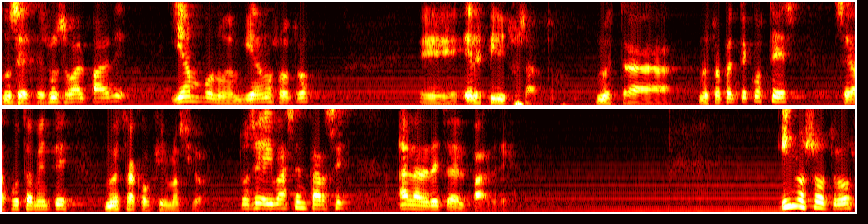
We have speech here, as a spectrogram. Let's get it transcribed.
Entonces Jesús se va al Padre y ambos nos envían a nosotros eh, el Espíritu Santo. Nuestra, nuestro Pentecostés será justamente nuestra confirmación. Entonces ahí va a sentarse a la derecha del Padre. Y nosotros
